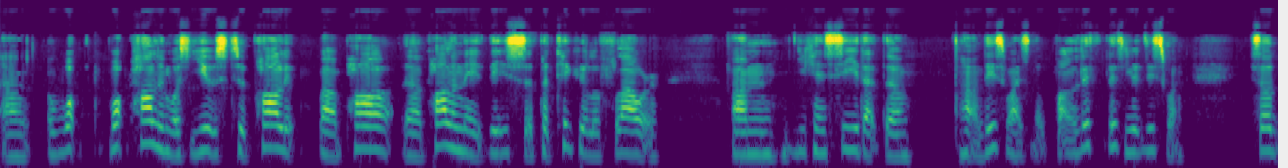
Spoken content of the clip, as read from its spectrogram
um, what what pollen was used to uh, poll, uh, pollinate this particular flower um, you can see that the uh, this one is no problem. Let's, let's use this one. So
